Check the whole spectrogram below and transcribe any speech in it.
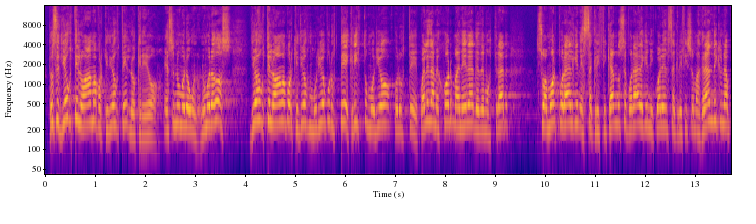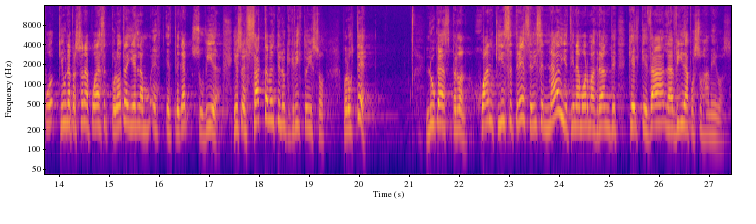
Entonces Dios usted lo ama porque Dios usted lo creó. Eso es número uno. Número dos, Dios a usted lo ama porque Dios murió por usted, Cristo murió por usted. ¿Cuál es la mejor manera de demostrar su amor por alguien es sacrificándose por alguien y cuál es el sacrificio más grande que una, que una persona puede hacer por otra y es, entregar su vida. Y eso es exactamente lo que Cristo hizo por usted. Lucas, perdón, Juan 15, 13 dice, nadie tiene amor más grande que el que da la vida por sus amigos.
